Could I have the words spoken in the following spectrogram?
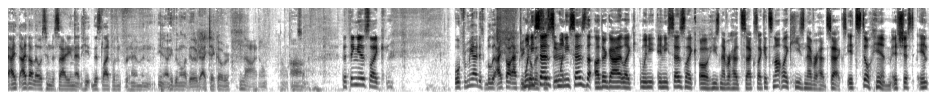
I I thought that was him deciding that he, this life wasn't for him, and you know he's going to let the other guy take over. No, I don't. I don't think Um, so. The thing is, like, Well, for me, I just believe. I thought after he when he says sister, when he says the other guy like when he and he says like oh he's never had sex like it's not like he's never had sex it's still him it's just in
